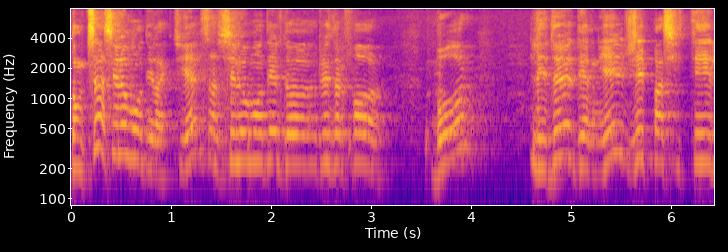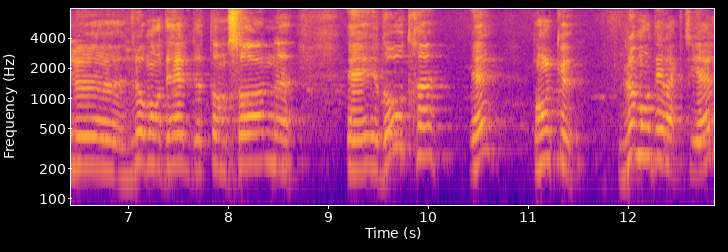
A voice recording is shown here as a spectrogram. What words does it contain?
Donc ça, c'est le modèle actuel, ça c'est le modèle de Rutherford-Bohr. Les deux derniers, j'ai pas cité le, le, modèle de Thomson et d'autres. Donc, le modèle actuel,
